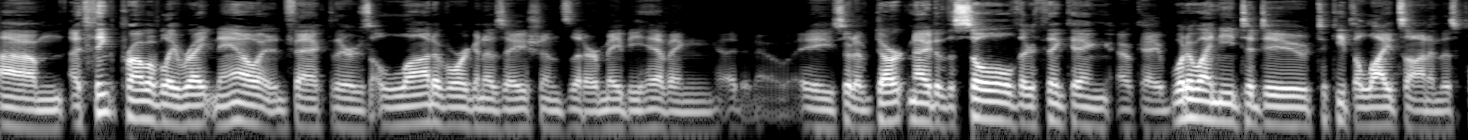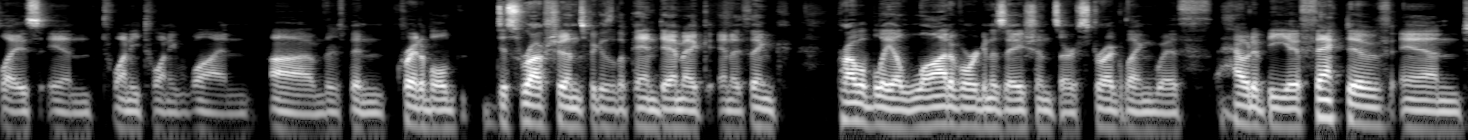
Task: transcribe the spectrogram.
Um, I think probably right now, in fact, there's a lot of organizations that are maybe having, I don't know, a sort of dark night of the soul. They're thinking, okay, what do I need to do to keep the lights on in this place in 2021? Um, there's been credible disruptions because of the pandemic. And I think probably a lot of organizations are struggling with how to be effective and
